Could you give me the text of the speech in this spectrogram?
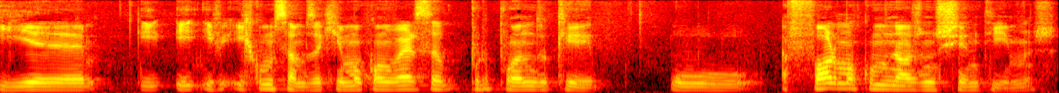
E, eh, e, e- e começamos aqui uma conversa propondo que o, a forma como nós nos sentimos,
